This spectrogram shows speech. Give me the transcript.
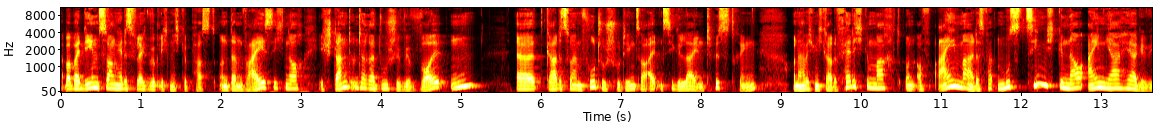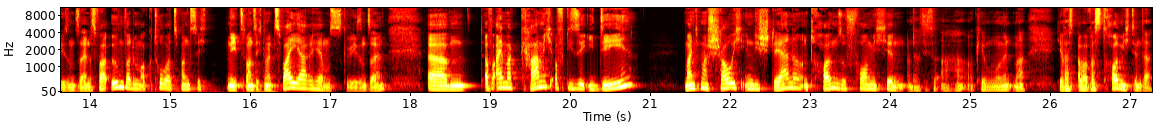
Aber bei dem Song hätte es vielleicht wirklich nicht gepasst. Und dann weiß ich noch, ich stand unter der Dusche, wir wollten äh, gerade zu einem Fotoshooting zur alten Ziegelei in Twistring. Und da habe ich mich gerade fertig gemacht und auf einmal, das war, muss ziemlich genau ein Jahr her gewesen sein. Das war irgendwann im Oktober 20, nee, 20, nein, zwei Jahre her muss es gewesen sein. Ähm, auf einmal kam ich auf diese Idee, manchmal schaue ich in die Sterne und träume so vor mich hin. Und dachte ich so, aha, okay, Moment mal. Ja, was, aber was träume ich denn da?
